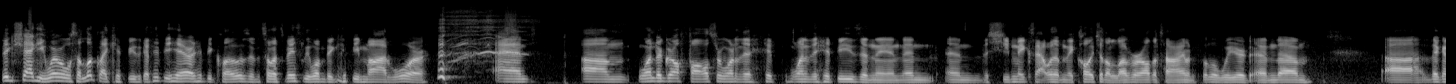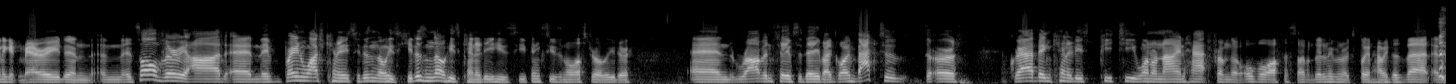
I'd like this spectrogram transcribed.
big shaggy werewolves that look like hippies. They got hippie hair and hippie clothes, and so it's basically one big hippie mod war. and um, Wonder Girl falls for one of the hip, one of the hippies, and then and and the, she makes out with him. They call each other lover all the time. It's a little weird, and um, uh, they're gonna get married, and and it's all very odd. And they've brainwashed Kennedy, so he doesn't know he's he doesn't know he's Kennedy. He's he thinks he's an Illustro leader. And Robin saves the day by going back to the Earth grabbing Kennedy's PT 109 hat from the Oval Office. I don't, they don't even explain how he does that, and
